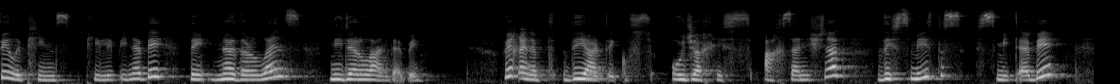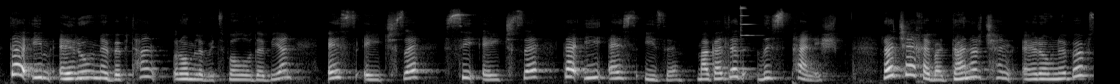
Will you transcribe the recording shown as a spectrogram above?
Philippines, ფილიპინები, the Netherlands, ნიდერლანდები. ვიყენებთ the articles ოჯახის აღსანიშნად, the Smiths, სმიტები. და იმ ეროვნებებთან, რომლებიც ბოლოვდებიან SH-ზე, CH-ზე და ES-ზე. მაგალითად, the Spanish. რაც შეეხება დანარჩენ ეროვნებებს,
